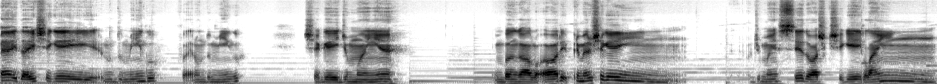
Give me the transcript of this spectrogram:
é, e daí cheguei no domingo, era um domingo. Cheguei de manhã em Bangalore. Primeiro cheguei em de manhã cedo, eu acho que cheguei lá em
